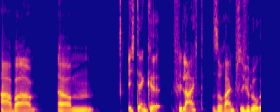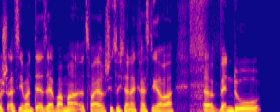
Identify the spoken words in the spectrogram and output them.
Aber ähm, ich denke, vielleicht so rein psychologisch, als jemand, der selber mal äh, zwei Jahre Schiedsrichter in der Kreisliga war, äh, wenn du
